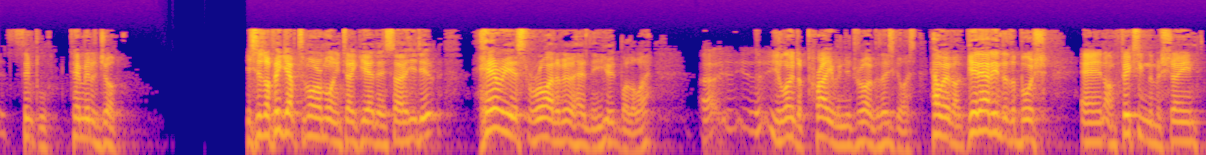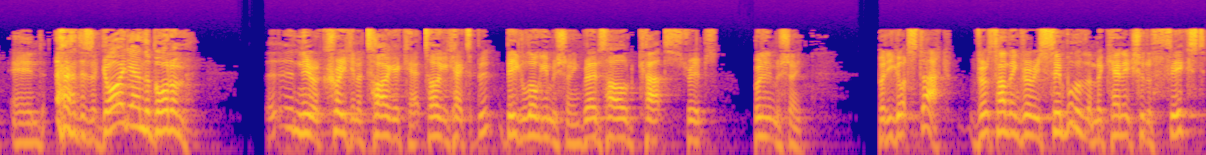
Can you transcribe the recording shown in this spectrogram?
it's simple, 10 minute job. He says, I'll pick you up tomorrow morning, take you out there. So he did, hairiest ride I've ever had in the ute, by the way. Uh, you learn to pray when you drive with these guys. However, get out into the bush and I'm fixing the machine and there's a guy down the bottom uh, near a creek in a Tigercat. Tiger Cat's big logging machine, grabs hold, cuts, strips, brilliant machine. But he got stuck. Something very simple that the mechanic should have fixed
